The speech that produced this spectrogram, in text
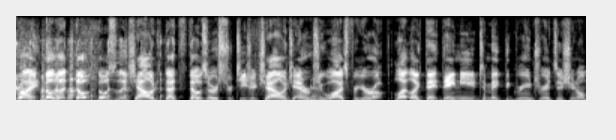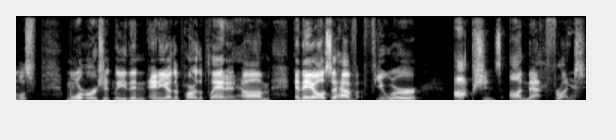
Right. No, that, those, those are the challenge. That's those are a strategic challenge energy wise for Europe. Like like they, they need to make the green transition almost more urgently than any other part of the planet. Yeah. Um, and they also have fewer options on that front.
